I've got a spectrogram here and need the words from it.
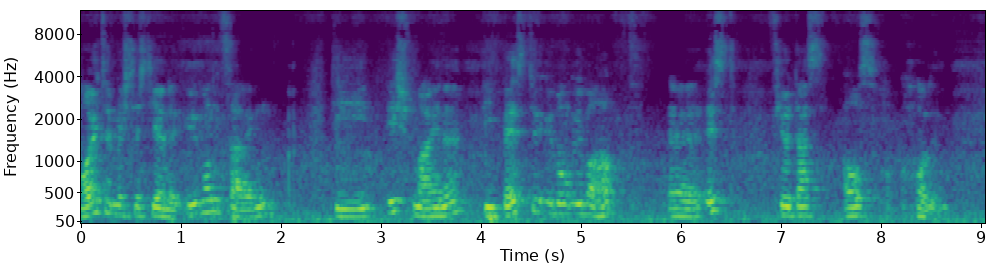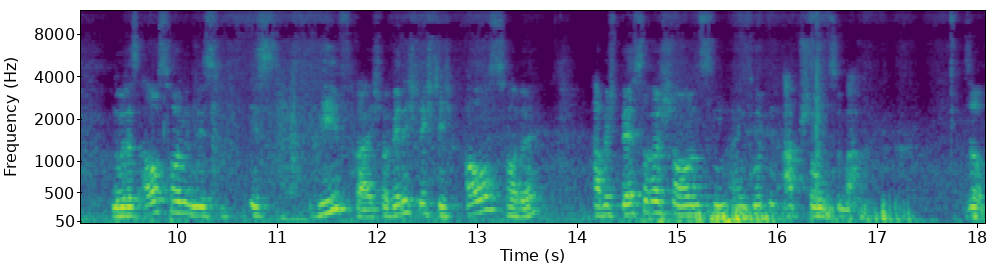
Heute möchte ich dir eine Übung zeigen, die ich meine, die beste Übung überhaupt äh, ist für das Ausholen. Nur das Ausholen ist, ist hilfreich, weil wenn ich richtig aushole, habe ich bessere Chancen, einen guten Abschwung zu machen. So,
